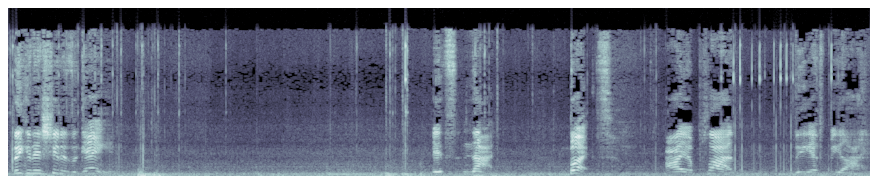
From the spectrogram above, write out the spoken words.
Thinking this shit is a game. It's not. But I applaud the FBI.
